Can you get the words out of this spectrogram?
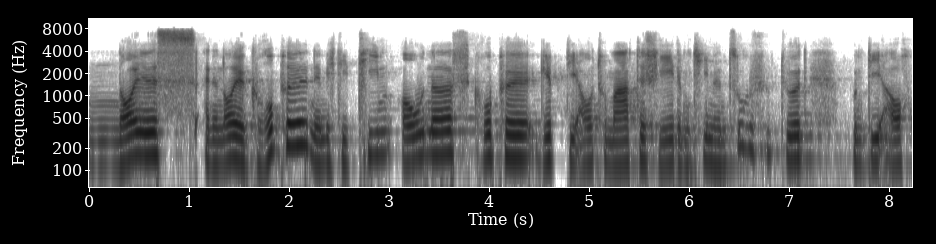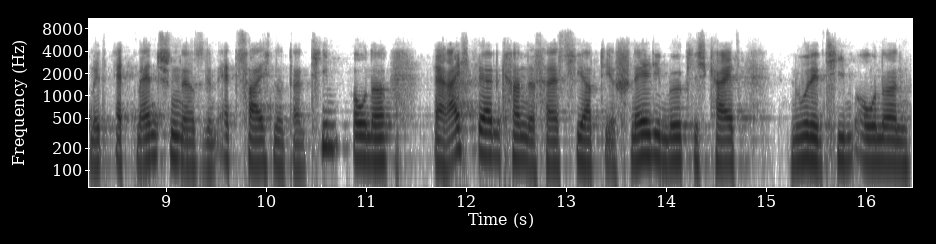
neues, eine neue Gruppe, nämlich die Team Owners Gruppe gibt, die automatisch jedem Team hinzugefügt wird und die auch mit Add Mention, also dem Add-Zeichen und dann Team Owner erreicht werden kann. Das heißt, hier habt ihr schnell die Möglichkeit, nur den Team Ownern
